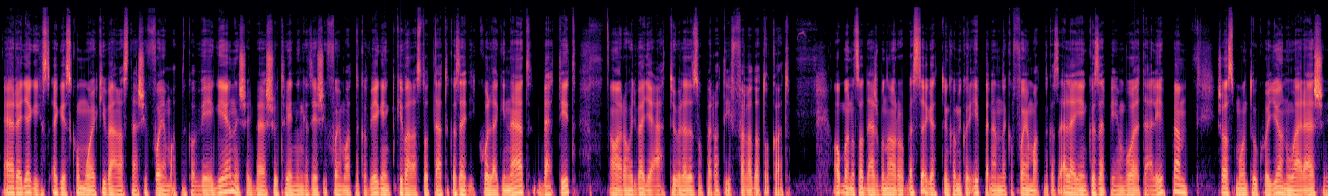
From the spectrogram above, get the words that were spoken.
Erre egy egész, egész komoly kiválasztási folyamatnak a végén, és egy belső tréningezési folyamatnak a végén kiválasztottátok az egyik kolléginát, Bettit, Bettit arra, hogy vegye át tőled az operatív feladatokat. Abban az adásban arról beszélgettünk, amikor éppen ennek a folyamatnak az elején, közepén voltál éppen, és azt mondtuk, hogy január 1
